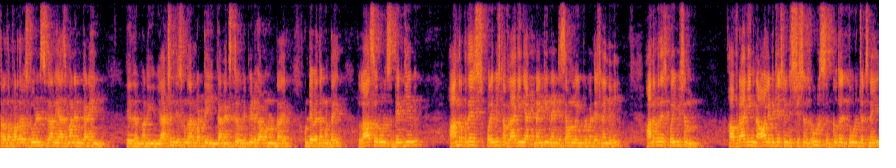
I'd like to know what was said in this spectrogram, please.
తర్వాత ఫర్దర్ స్టూడెంట్స్ కానీ యాజమాన్యం కానీ మనకి యాక్షన్ తీసుకున్న దాన్ని బట్టి ఇంకా నెక్స్ట్ రిపీట్ కాకుండా ఉంటాయి ఉండే విధంగా ఉంటాయి లాస్ రూల్స్ దీనికి ఆంధ్రప్రదేశ్ ప్రొహిబిషన్ ఆఫ్ ర్యాగింగ్ యాక్ట్ నైన్టీన్ నైన్టీ సెవెన్లో ఇంప్లిమెంటేషన్ అయింది ఆంధ్రప్రదేశ్ ప్రొహిబిషన్ ఆఫ్ ర్యాగింగ్ ఆల్ ఎడ్యుకేషన్ ఇన్స్టిట్యూషన్ రూల్స్ టూ టూ నుంచి వచ్చినాయి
